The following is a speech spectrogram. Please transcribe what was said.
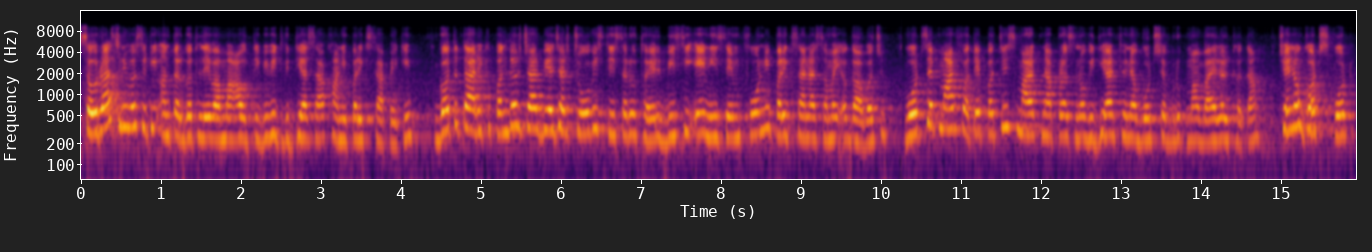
સૌરાષ્ટ્ર યુનિવર્સિટી અંતર્ગત લેવામાં આવતી વિવિધ વિદ્યા શાખાની પરીક્ષા પૈકી ગત તારીખ પંદર ચાર બે હજાર ચોવીસથી શરૂ થયેલ બીસીએની સેમ ફોરની પરીક્ષાના સમય અગાઉ જ વોટ્સએપ મારફતે પચીસ માર્કના પ્રશ્નો વિદ્યાર્થીઓના વોટ્સએપ ગ્રુપમાં વાયરલ થતા, જેનો ઘટસ્ફોટ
